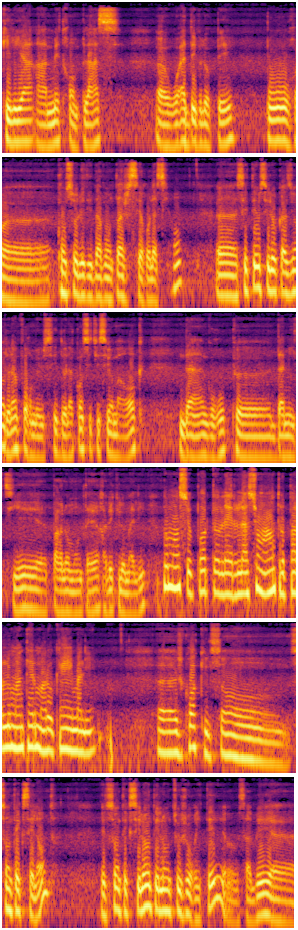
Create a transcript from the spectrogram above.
qu'il y a à mettre en place euh, ou à développer pour euh, consolider davantage ces relations. C'était aussi l'occasion de l'informer aussi de la Constitution au Maroc d'un groupe euh, d'amitié parlementaire avec le Mali. Comment se portent les relations entre parlementaires marocains et maliens? Euh, Je crois qu'ils sont, sont excellentes. Elles sont excellentes et l'ont toujours été. Vous savez, euh,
